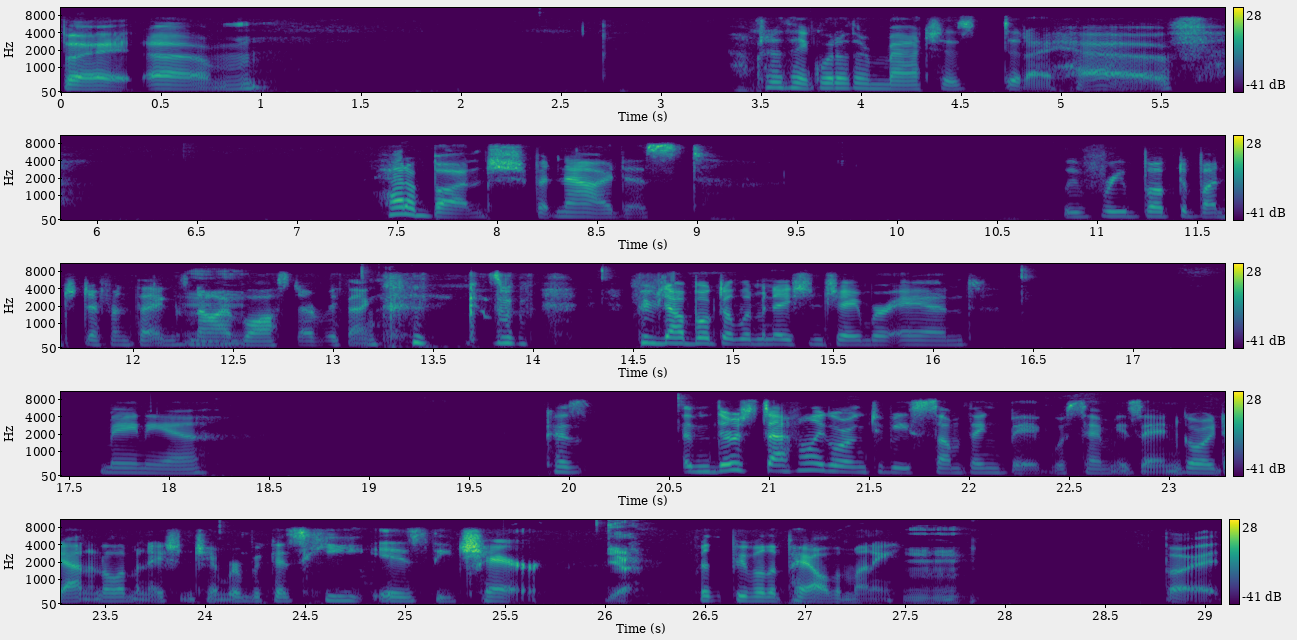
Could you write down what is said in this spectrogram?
But um, I'm trying to think what other matches did I have. Had a bunch, but now I just we've rebooked a bunch of different things. Now I've Mhm. lost everything because we've we've now booked Elimination Chamber and Mania. Because there's definitely going to be something big with Sami Zayn going down an Elimination Chamber because he is the chair. Yeah. For the people that pay all the money Mm-hmm. but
